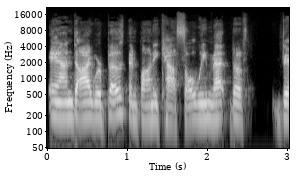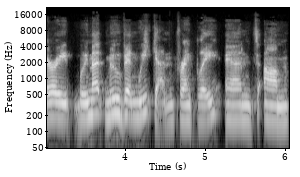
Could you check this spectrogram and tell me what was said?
and I were both in Bonnycastle. We met the very we met move in weekend, frankly, and um,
